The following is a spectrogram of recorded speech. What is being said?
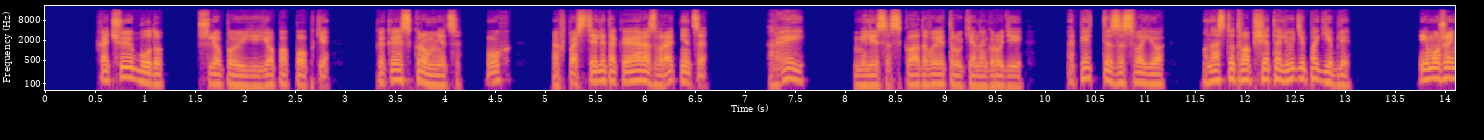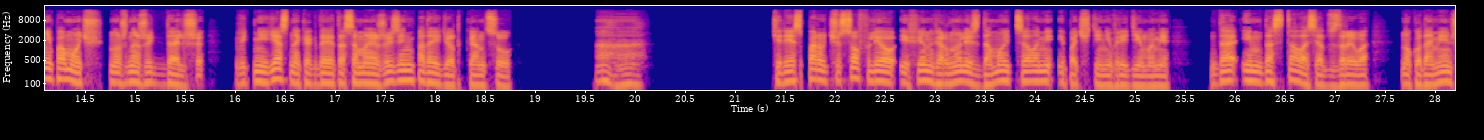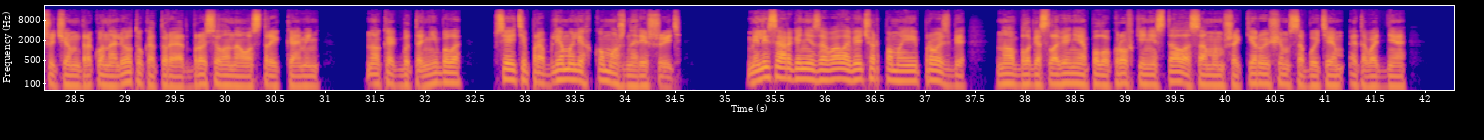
«Хочу и буду», — шлепаю ее по попке. «Какая скромница. Ух, а в постели такая развратница». «Рэй», — Мелиса складывает руки на груди. «Опять ты за свое. У нас тут вообще-то люди погибли. Им уже не помочь, нужно жить дальше. Ведь не ясно, когда эта самая жизнь подойдет к концу. Ага. Через пару часов Лео и Финн вернулись домой целыми и почти невредимыми. Да, им досталось от взрыва, но куда меньше, чем драконолету, который отбросила на острый камень. Но как бы то ни было, все эти проблемы легко можно решить. Мелиса организовала вечер по моей просьбе, но благословение полукровки не стало самым шокирующим событием этого дня.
